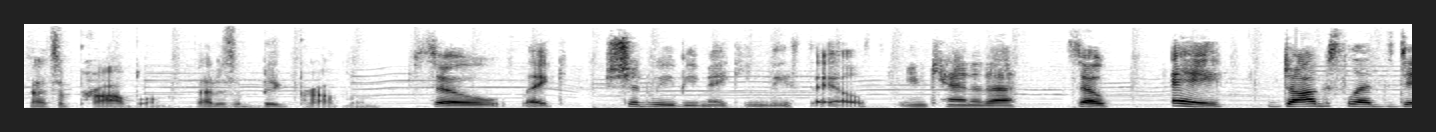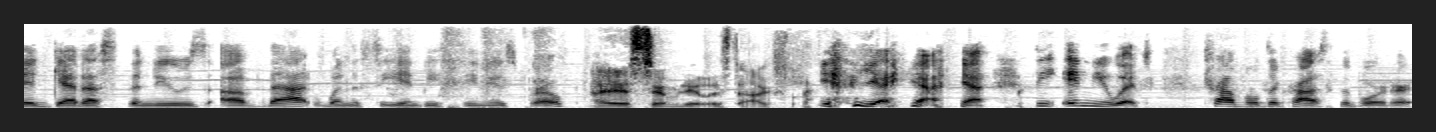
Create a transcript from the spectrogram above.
That's a problem. That is a big problem. So, like, should we be making these sales in Canada? So, A, dog sleds did get us the news of that when the CNBC news broke. I assumed it was dog sled. Yeah, yeah, yeah, yeah. The Inuit traveled across the border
